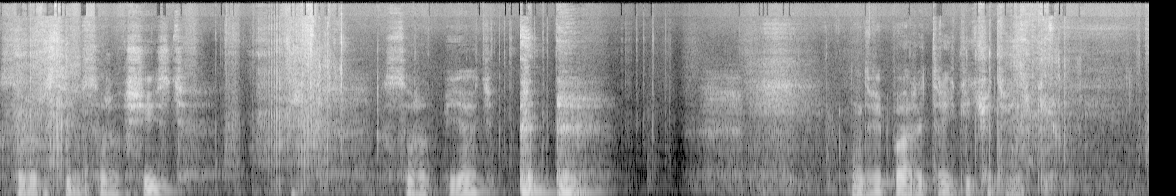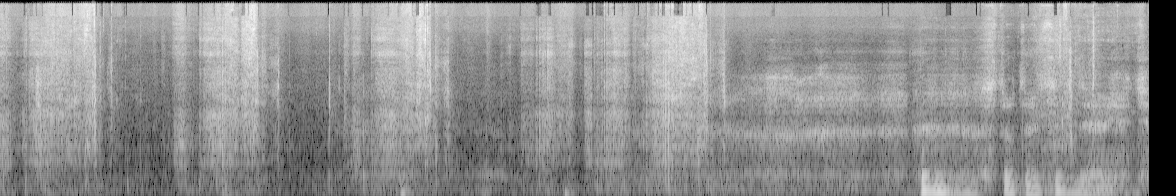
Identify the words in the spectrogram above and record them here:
47, 46. 45. Дві пари, трійки, четвірки. Сто тридцять дев'ять,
